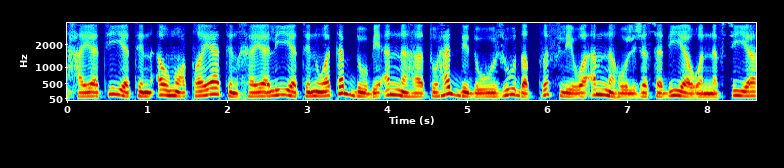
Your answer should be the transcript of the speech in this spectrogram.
حياتية أو معطيات خيالية وتبدو بأنها تهدد وجود الطفل وأمنه الجسدي والنفسي،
